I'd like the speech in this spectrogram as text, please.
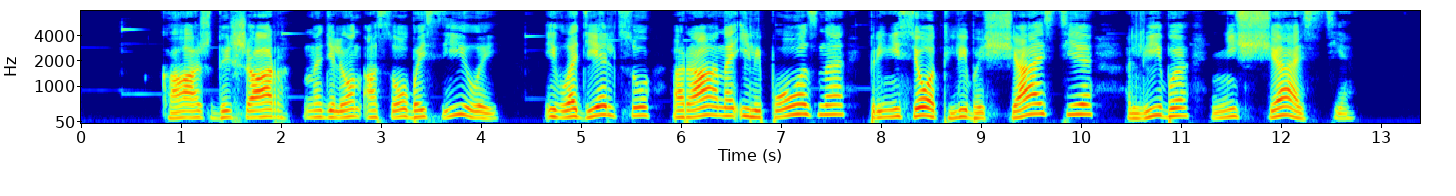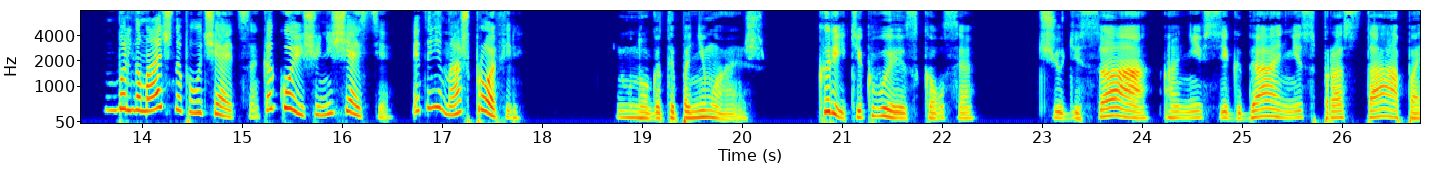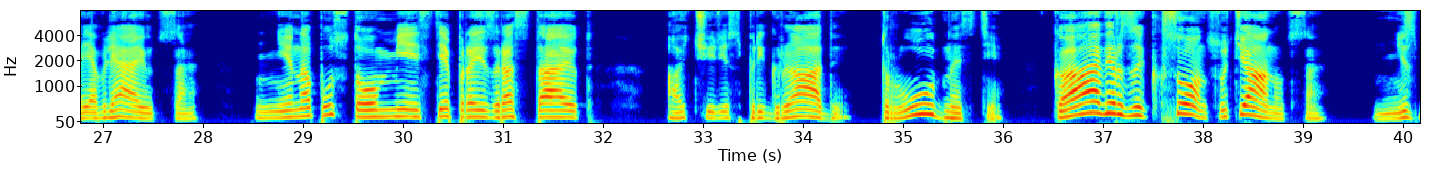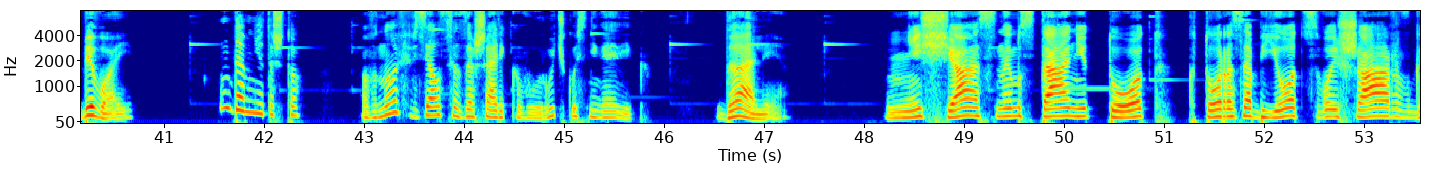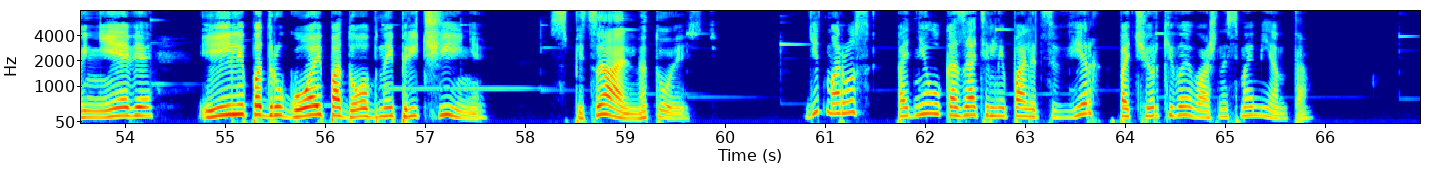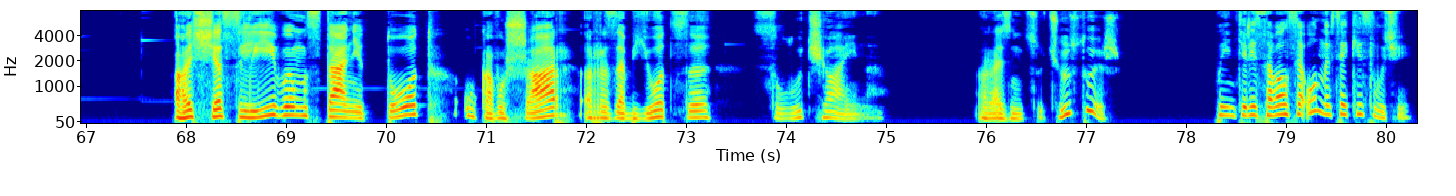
Каждый шар наделен особой силой, и владельцу рано или поздно принесет либо счастье, либо несчастье. Больно мрачно получается. Какое еще несчастье? Это не наш профиль. Много ты понимаешь. Критик выискался. Чудеса, они всегда неспроста появляются. Не на пустом месте произрастают, а через преграды, трудности, каверзы к солнцу тянутся. Не сбивай. Да мне-то что? Вновь взялся за шариковую ручку снеговик. Далее. Несчастным станет тот, кто разобьет свой шар в гневе или по другой подобной причине. Специально, то есть. Дед Мороз поднял указательный палец вверх, подчеркивая важность момента. А счастливым станет тот, у кого шар разобьется случайно. Разницу чувствуешь? Поинтересовался он на всякий случай.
